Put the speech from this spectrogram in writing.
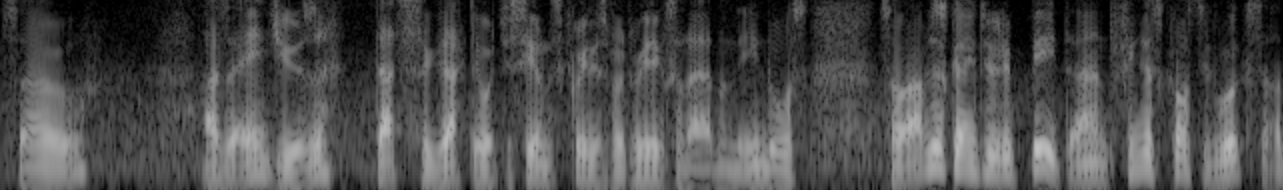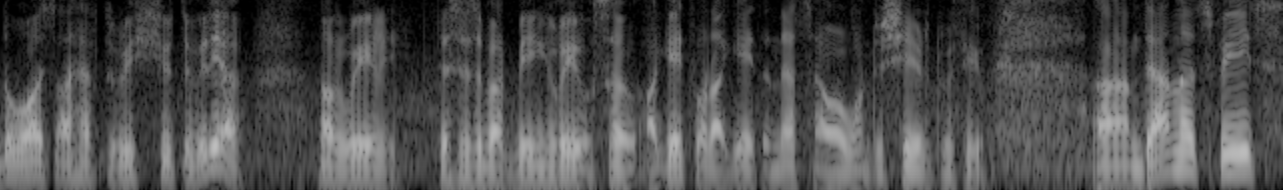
So as an end user, that's exactly what you see on the screen is what readings are at on the indoors. So I'm just going to repeat and fingers crossed it works. Otherwise I have to reshoot the video. Not really. This is about being real. So I get what I get and that's how I want to share it with you. Um, download speeds,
